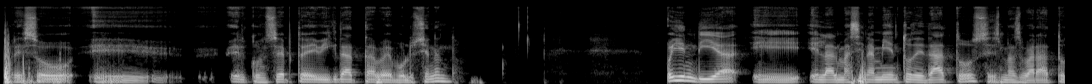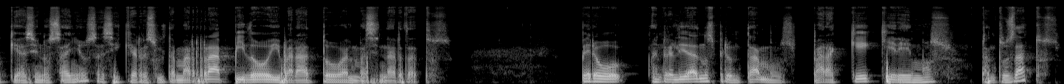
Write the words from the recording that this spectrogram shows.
Por eso eh, el concepto de Big Data va evolucionando. Hoy en día eh, el almacenamiento de datos es más barato que hace unos años, así que resulta más rápido y barato almacenar datos. Pero en realidad nos preguntamos, ¿para qué queremos tantos datos?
